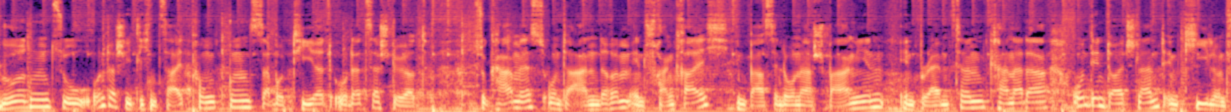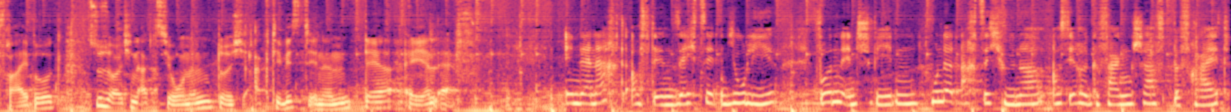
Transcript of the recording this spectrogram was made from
wurden zu unterschiedlichen Zeitpunkten sabotiert oder zerstört. So kam es unter anderem in Frankreich, in Barcelona, Spanien, in Brampton, Kanada und in Deutschland in Kiel und Freiburg zu solchen Aktionen durch Aktivistinnen der ALF. In der Nacht auf den 16. Juli wurden in Schweden 180 Hühner aus ihrer Gefangenschaft befreit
